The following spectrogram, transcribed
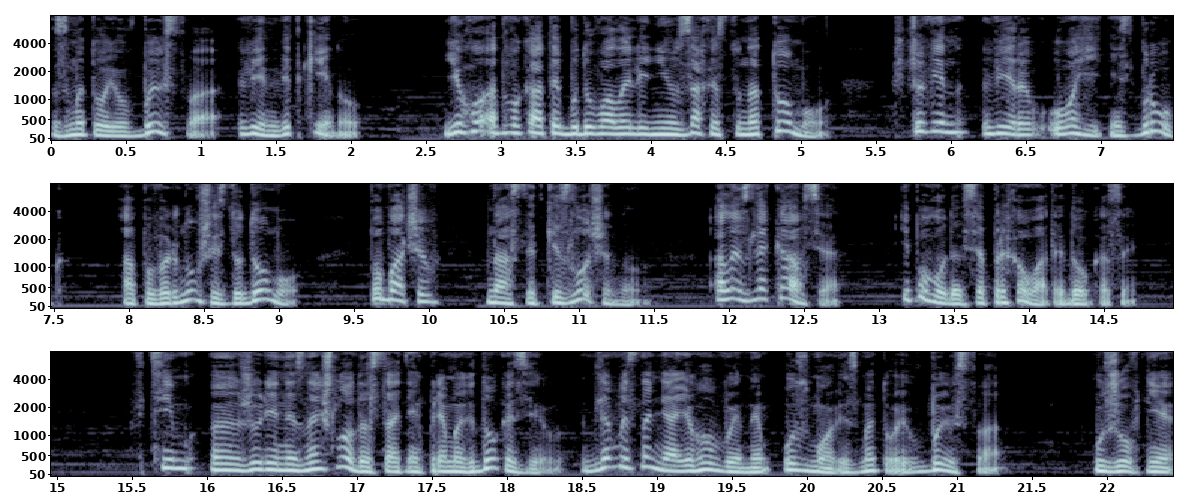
з метою вбивства він відкинув. Його адвокати будували лінію захисту на тому, що він вірив у вагітність Брук, а повернувшись додому, побачив наслідки злочину, але злякався і погодився приховати докази. Втім, е, журі не знайшло достатніх прямих доказів для визнання його винним у змові з метою вбивства. У жовтні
